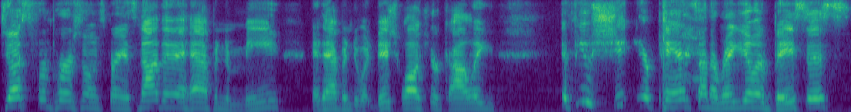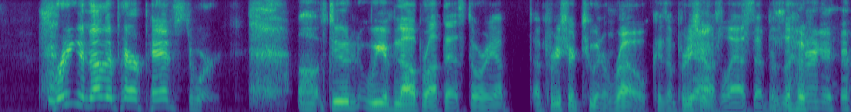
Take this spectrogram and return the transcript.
just from personal experience, not that it happened to me, it happened to a dishwasher colleague. If you shit your pants on a regular basis, bring another pair of pants to work. Oh, dude, we have now brought that story up. I'm pretty sure two in a row because I'm pretty sure it was last episode.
